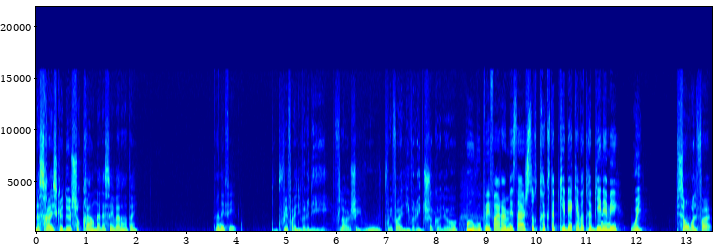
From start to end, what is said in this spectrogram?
ne serait-ce que de surprendre à la Saint-Valentin. En effet. Vous pouvez faire livrer des fleurs chez vous, vous pouvez faire livrer du chocolat. Ou vous pouvez faire un message sur Truck Stop Québec à votre bien-aimé. Oui. Puis ça, on va le faire.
